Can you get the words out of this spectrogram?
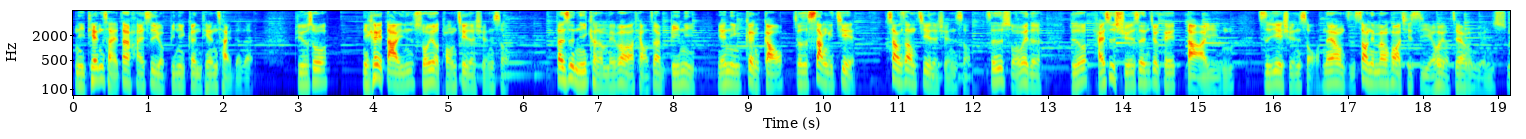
你天才，但还是有比你更天才的人。比如说，你可以打赢所有同届的选手，但是你可能没办法挑战比你年龄更高，就是上一届、上上届的选手，甚至所谓的，比如说还是学生就可以打赢职业选手那样子。少年漫画其实也会有这样的元素。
